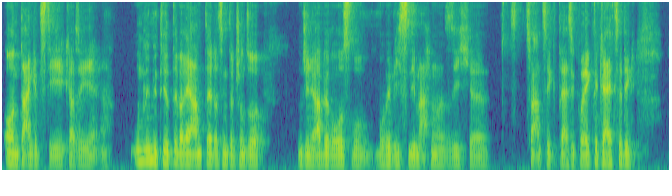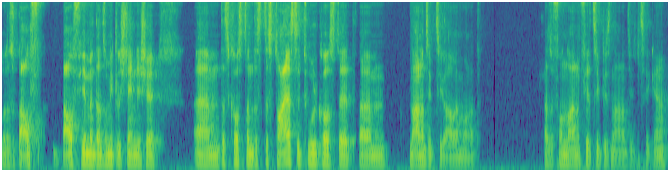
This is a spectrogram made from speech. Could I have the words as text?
Und dann gibt es die quasi unlimitierte Variante, da sind dann schon so Ingenieurbüros, wo, wo wir wissen, die machen also sich 20, 30 Projekte gleichzeitig oder so Bauf, Baufirmen, dann so mittelständische. Ähm, das kostet dann, das, das teuerste Tool kostet ähm, 79 Euro im Monat. Also von 49 bis 79, ja.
